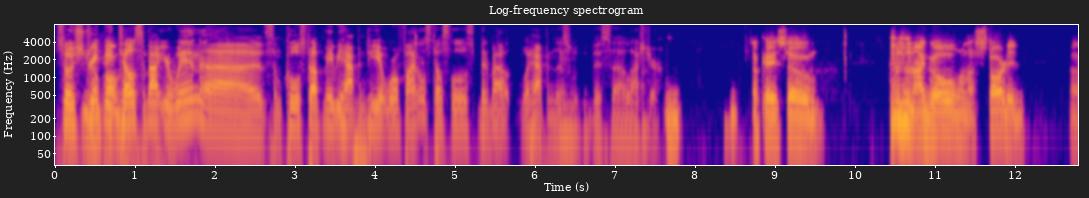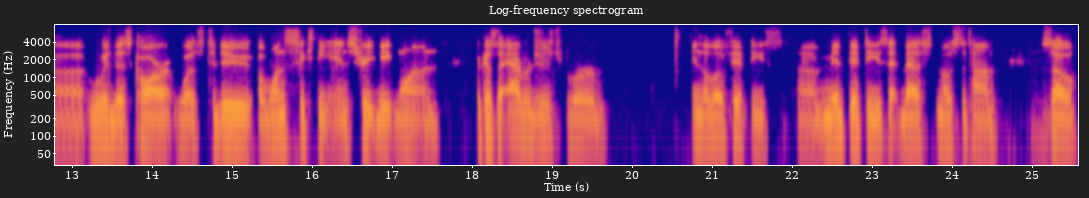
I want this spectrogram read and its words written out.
so Street Beat, tell us about your win. Uh, some cool stuff maybe happened to you at World Finals. Tell us a little bit about what happened this this uh, last year. Okay, so my goal when I started uh, with this car was to do a 160 in Street Beat One because the averages were in the low 50s, uh, mid 50s at best most of the time. So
